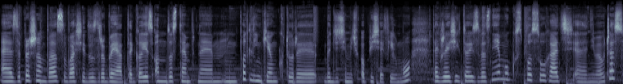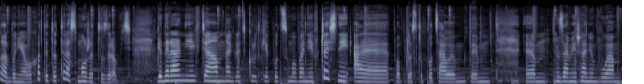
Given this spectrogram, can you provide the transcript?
e, zapraszam Was właśnie do zrobienia tego. Jest on dostępny mm, pod linkiem, który będziecie mieć w opisie filmu. Także jeśli ktoś z Was nie mógł posłuchać, e, nie miał czasu albo nie miał ochoty, to teraz może to zrobić. Generalnie chciałam nagrać krótkie podsumowanie wcześniej, ale po prostu po całym tym em, zamieszaniu byłam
